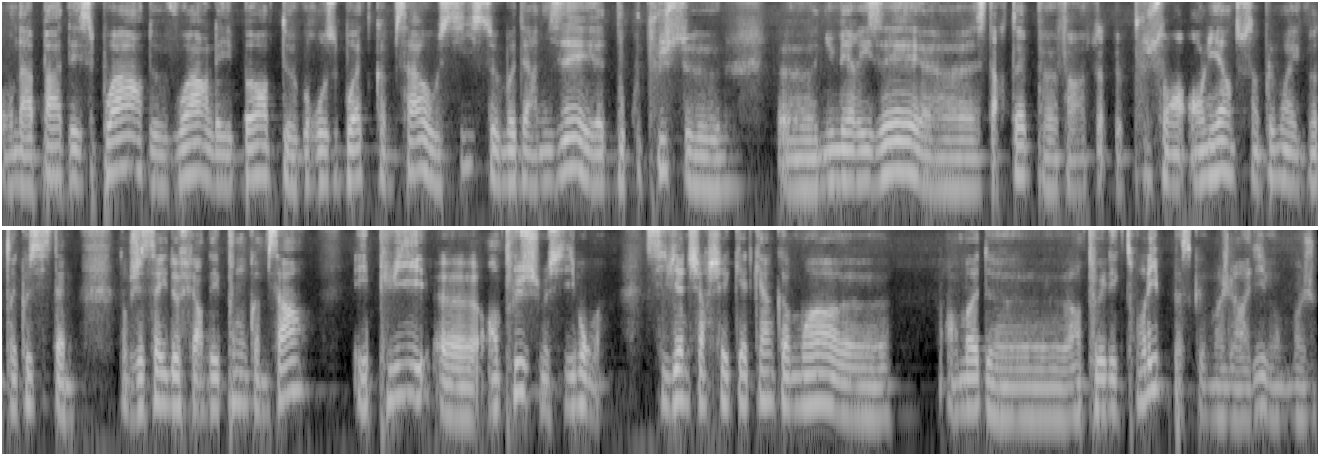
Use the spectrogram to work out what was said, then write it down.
on n'a pas d'espoir de voir les boards de grosses boîtes comme ça aussi se moderniser et être beaucoup plus euh, euh numérisés, euh, start-up, enfin plus en, lien tout simplement avec notre écosystème. Donc j'essaye de faire des ponts comme ça. Et puis euh, en plus, je me suis dit bon, s'ils viennent chercher quelqu'un comme moi en mode un peu électron libre, parce que moi je leur ai dit bon, moi je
